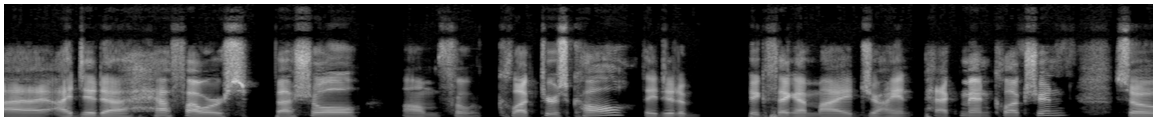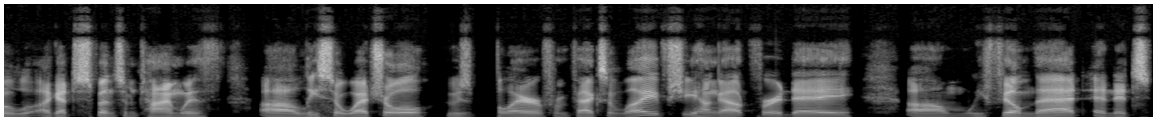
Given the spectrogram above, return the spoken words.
I, I did a half hour special um, for Collector's Call. They did a big thing on my giant Pac-Man collection. So I got to spend some time with uh, Lisa Whelchel, who's Blair from Facts of Life. She hung out for a day. Um, we filmed that, and it's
